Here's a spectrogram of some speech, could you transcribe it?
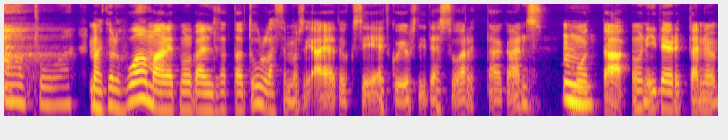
Apua. Mä kyllä huomaan, että mulla välillä saattaa tulla sellaisia ajatuksia, että kun just itse suorittaa kans, mm. mutta on itse yrittänyt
